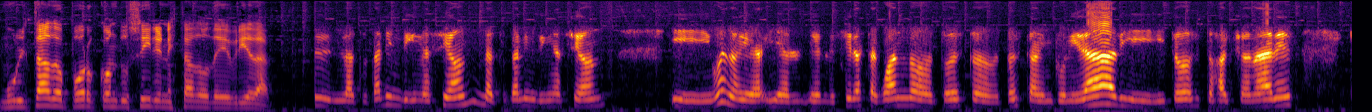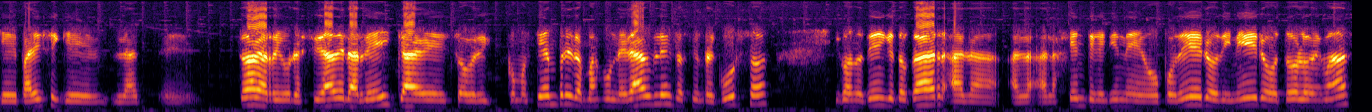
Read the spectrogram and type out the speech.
multado por conducir en estado de ebriedad. La total indignación, la total indignación y bueno, y, el, decir hasta cuándo todo esto, toda esta impunidad y, todos estos accionares que parece que eh, toda la rigurosidad de la ley cae sobre, como siempre, los más vulnerables, los sin recursos, y cuando tienen que tocar a la, a la, a la gente que tiene o poder o dinero o todo lo demás,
